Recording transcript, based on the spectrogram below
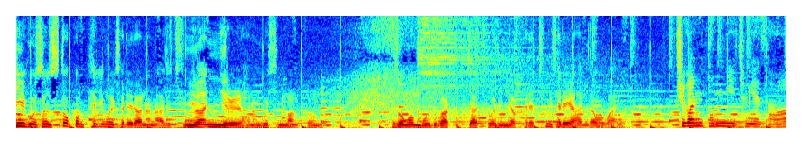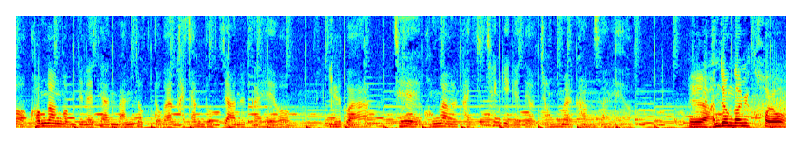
특히 이곳은 수도권 폐기물 처리라는 아주 중요한 일을 하는 곳인 만큼 구성원 모두가 각자 주어진 역할에 충실해야 한다고 봐요. 직원 복리 중에서 건강검진에 대한 만족도가 가장 높지 않을까 해요. 일과 제 건강을 같이 챙기게 되어 정말 감사해요. 예, 안정감이 커요.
